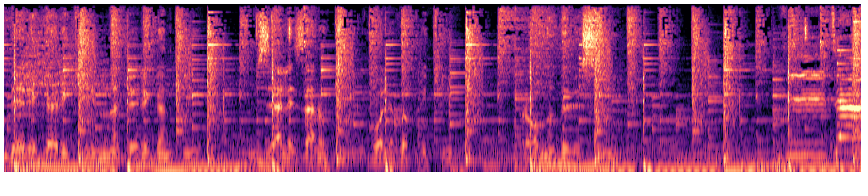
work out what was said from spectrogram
Берега реки на перегонки. Взялись за руки, воля вопреки. Ровно до весны. Видят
